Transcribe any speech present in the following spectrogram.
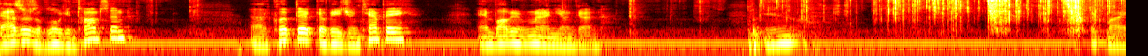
Dazzlers of Logan Thompson, uh, Cliptic of Adrian Kempe, and Bobby McMann Young Gun. Yeah. My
